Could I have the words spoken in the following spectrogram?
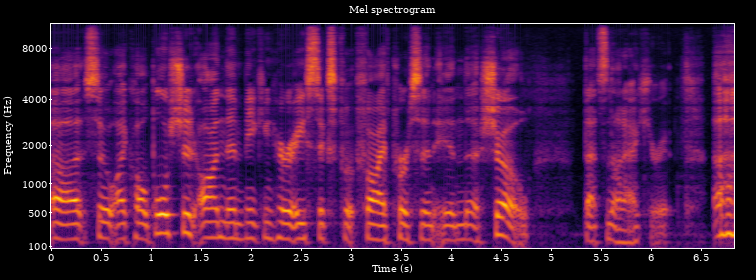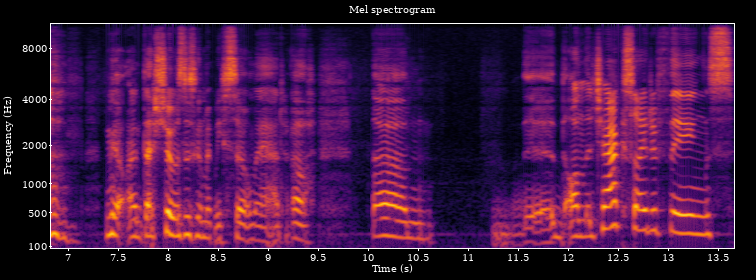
Uh, so I call bullshit on them making her a six foot five person in the show. That's not accurate. Um, you know, that show is just gonna make me so mad. Um, on the Jack side of things,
